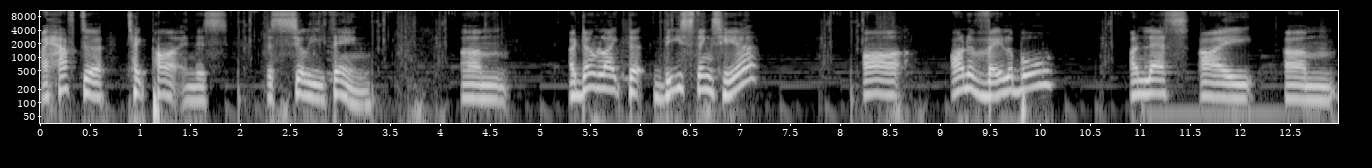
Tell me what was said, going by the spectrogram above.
I have to take part in this, this silly thing. Um, I don't like that these things here are unavailable unless I um,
